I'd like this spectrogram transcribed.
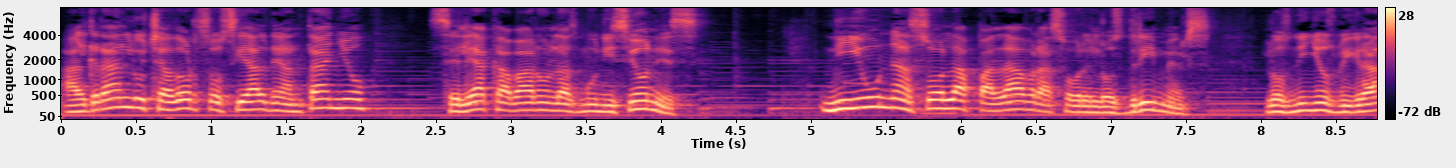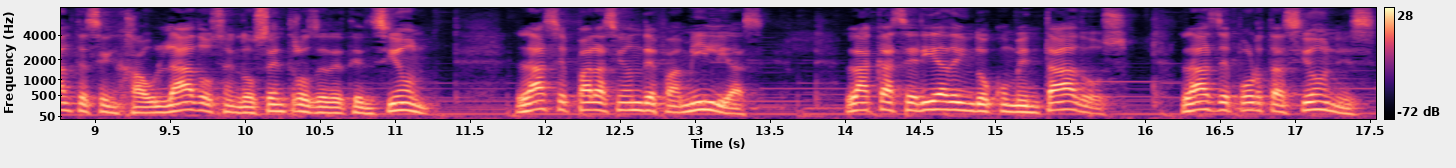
Al gran luchador social de antaño se le acabaron las municiones ni una sola palabra sobre los Dreamers, los niños migrantes enjaulados en los centros de detención, la separación de familias, la cacería de indocumentados, las deportaciones,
